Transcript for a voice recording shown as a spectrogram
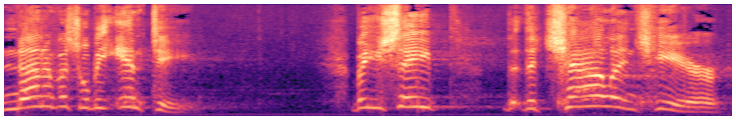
none of us will be empty. But you see, the, the challenge here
